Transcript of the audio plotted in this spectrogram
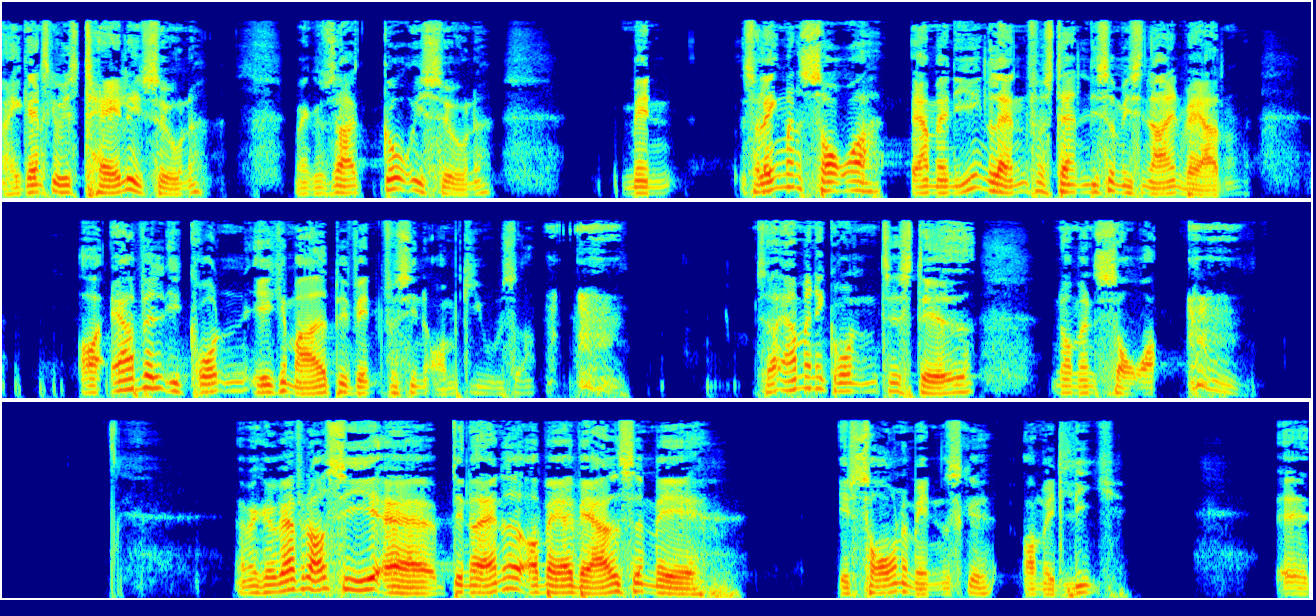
Han kan ganske vist tale i søvne. Man kan så gå i søvne. Men så længe man sover, er man i en eller anden forstand ligesom i sin egen verden. Og er vel i grunden ikke meget bevendt for sine omgivelser. Så er man i grunden til stede, når man sover. Men man kan i hvert fald også sige, at det er noget andet at være i værelse med et sovende menneske om et lig. Øh,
